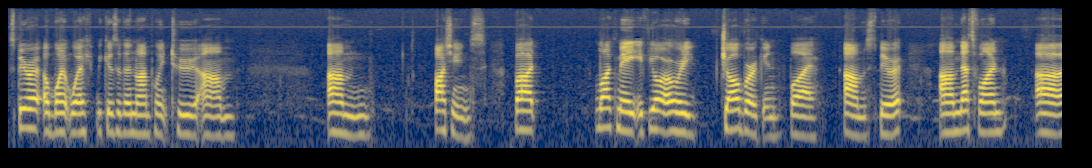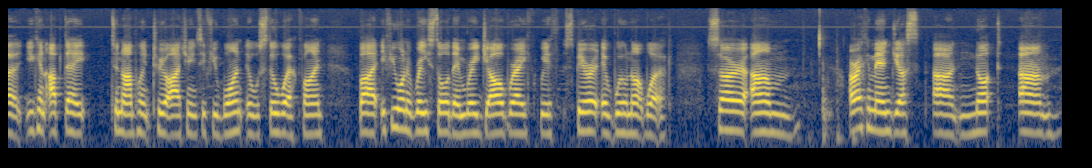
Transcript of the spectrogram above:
Spirit, it won't work because of the 9.2 um, um, iTunes. But like me, if you're already jailbroken by um, Spirit, um, that's fine. Uh, you can update to 9.2 iTunes if you want. It will still work fine but if you want to restore them re-jailbreak with Spirit, it will not work. So, um, I recommend just uh, not um,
